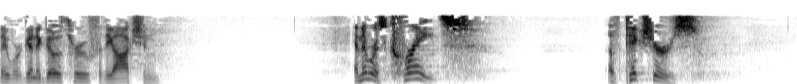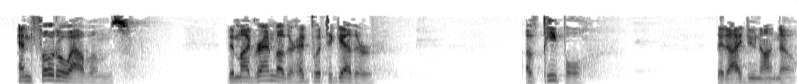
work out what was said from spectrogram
they were going to go through for the auction. And there was crates of pictures and photo albums that my grandmother had put together of people that I do not know.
